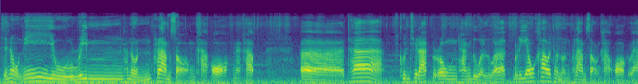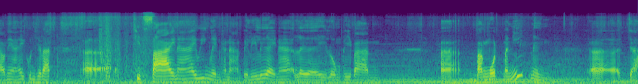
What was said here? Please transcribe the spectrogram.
เจโหนกนี่อยู่ริมถนนพระรามสองขาออกนะครับ ถ้าคุณชิรักลงทางด่วนหรือว่าเลี้ยวเข้าถนนพระรามสองขาออกแล้วเนี่ยให้คุณชิรักชิดซ้ายนะให้วิ่งเลนขนานไปเรื่อยๆนะฮะเลยโรงพยาบาลบางมดมานิดหนึ่งจะ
